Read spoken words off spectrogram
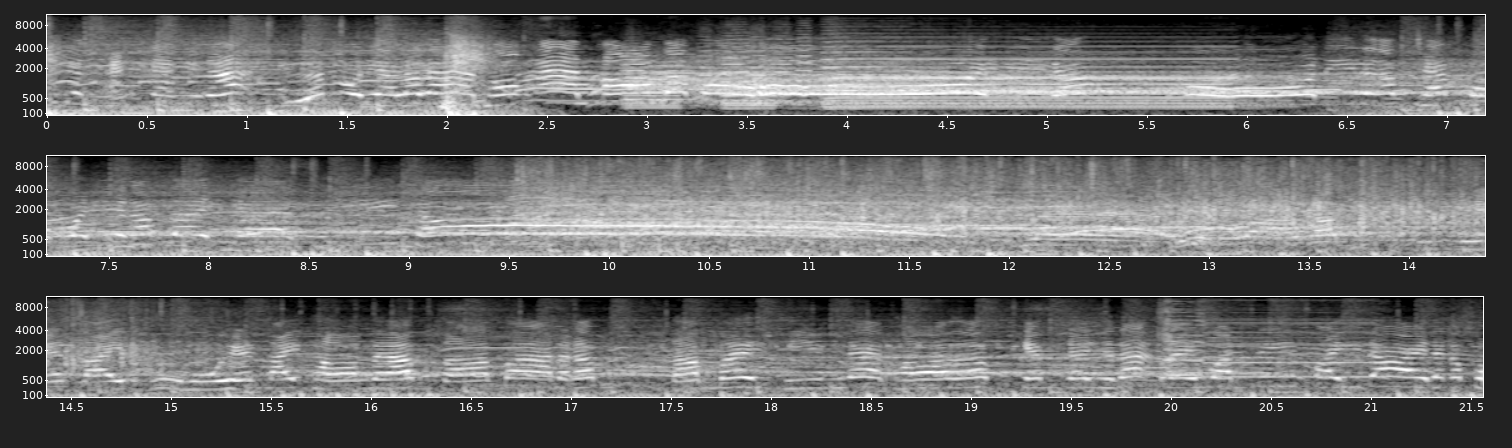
นี่ยังแข็งแกร่งอยู่นะเหลือตัวเดียวแล้วแหละทองแอนทองครับโอ้ยนี่ครับโอ้นี่นะครับแชมป์ของ คู่หูเฮดไลท์ทองนะครับสามารถนะครับทำให้ทีมแน่ทองครับเก็บชัยชนะในวันนี้ไปได้นะครับผ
